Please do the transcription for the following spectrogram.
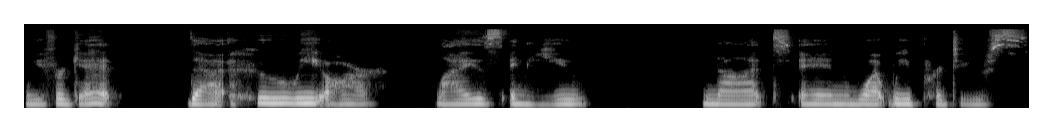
We forget that who we are lies in you, not in what we produce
